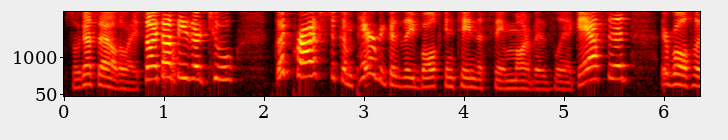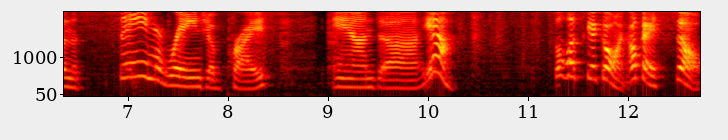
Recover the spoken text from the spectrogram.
so we got that out of the way. So I thought these are two good products to compare because they both contain the same amount of azelaic acid. They're both in the same range of price. And uh, yeah, so let's get going. Okay, so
